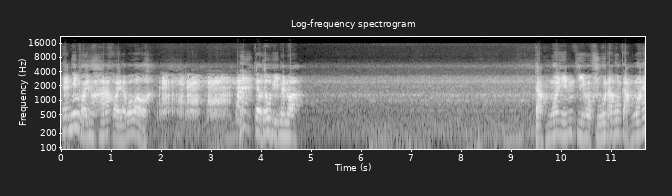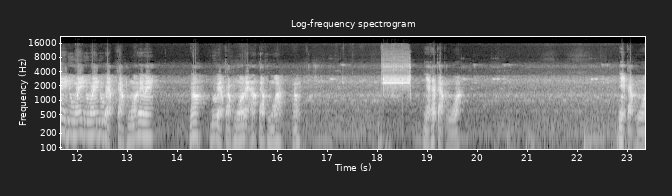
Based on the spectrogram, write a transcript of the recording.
แอดมินข่อยหาข่อยแล้วว่าเจ้าโทรผิดแมันวะกลับหัวเห็น460เอาผมกลับหัวให้ดูไหมดูไหมดูแบบกลับหัวได้ไหม เนาะดูแบบกลับหัวเลยเอากลับหัวเอาเนี่ยถ้ากลับหัว เนี่ยกลับหัว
